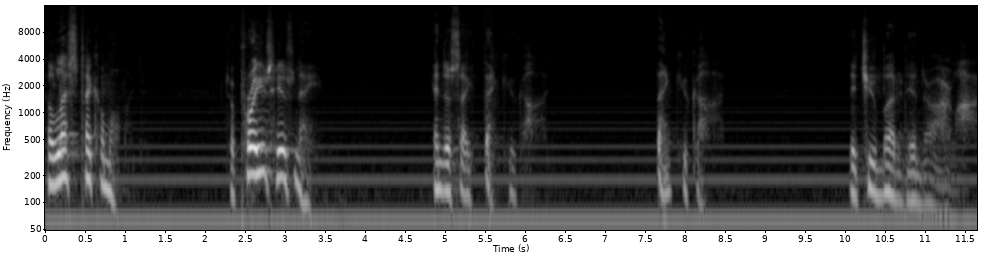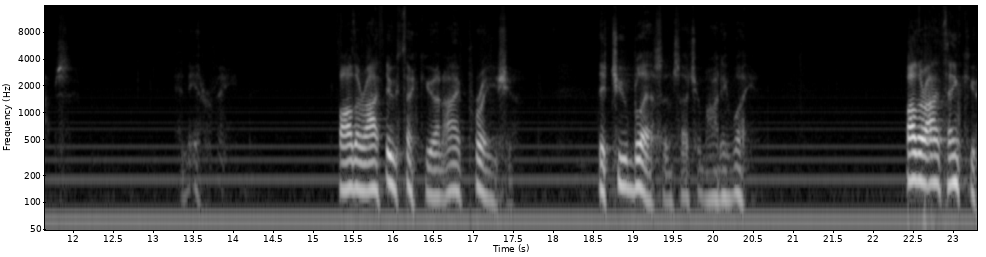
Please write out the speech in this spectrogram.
So let's take a moment to praise His name and to say, Thank you, God. Thank you, God, that you butted into our lives and intervened. Father, I do thank you and I praise you that you bless in such a mighty way. Father, I thank you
